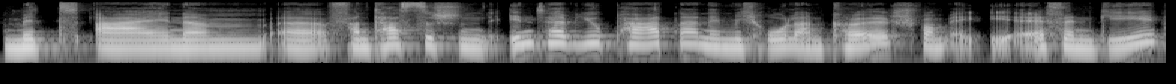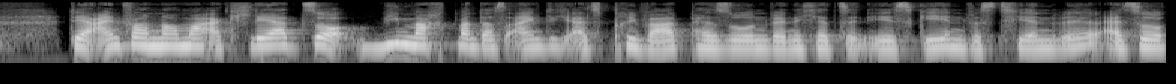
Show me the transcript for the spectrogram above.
mit einem äh, fantastischen Interviewpartner, nämlich Roland Kölsch vom FNG, der einfach nochmal erklärt, so, wie macht man das eigentlich als Privatperson, wenn ich jetzt in ESG investieren will? Also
